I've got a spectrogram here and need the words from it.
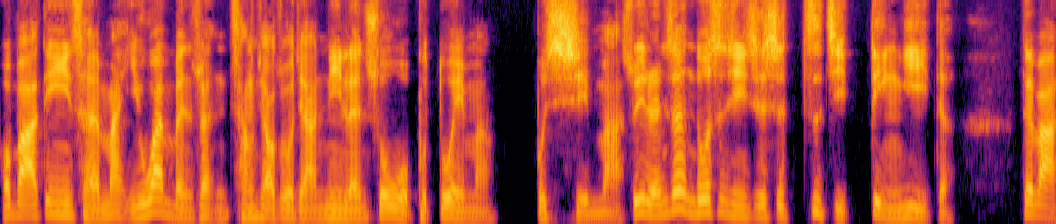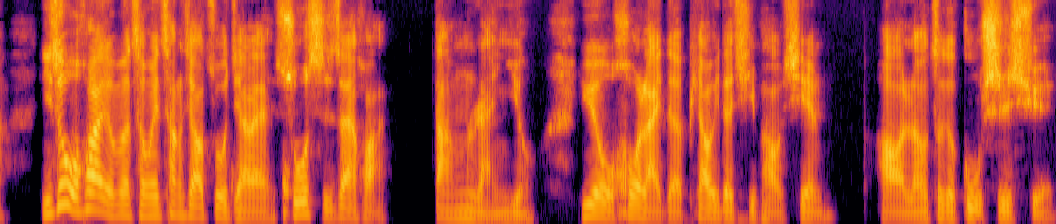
我把它定义成卖一万本算畅销作家，你能说我不对吗？不行嘛，所以人生很多事情其实是自己定义的，对吧？你说我后来有没有成为畅销作家嘞？说实在话，当然有，因为我后来的漂移的起跑线，好，然后这个故事学，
